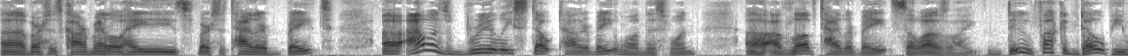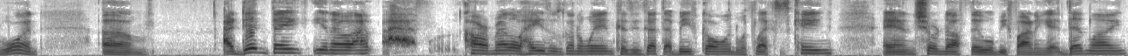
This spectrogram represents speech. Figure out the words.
Uh, versus Carmelo Hayes versus Tyler Bate. Uh, I was really stoked Tyler Bate won this one. Uh, I love Tyler Bate, so I was like, dude, fucking dope. He won. Um, I didn't think, you know, I, I Carmelo Hayes was going to win because he's got that beef going with Lexis King, and sure enough, they will be fighting at Deadline.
